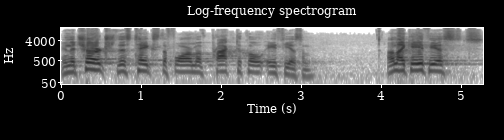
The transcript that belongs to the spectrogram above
In the church, this takes the form of practical atheism. Unlike atheists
